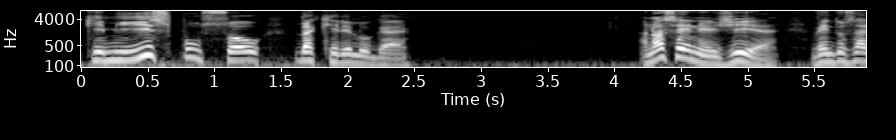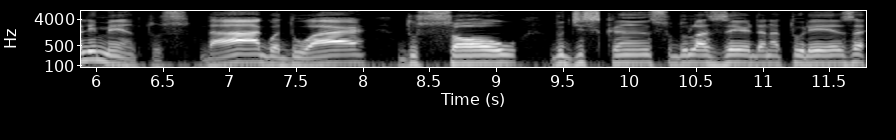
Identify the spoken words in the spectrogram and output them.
que me expulsou daquele lugar. A nossa energia vem dos alimentos, da água, do ar, do sol, do descanso, do lazer da natureza,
